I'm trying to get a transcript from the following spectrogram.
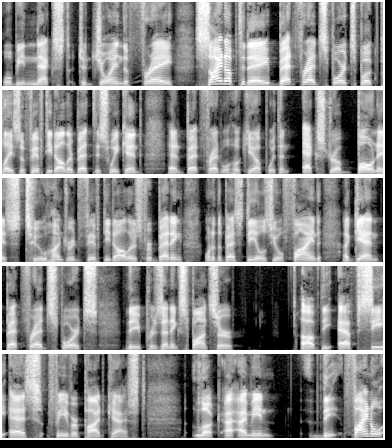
Will be next to join the fray. Sign up today. Betfred Sportsbook. Place a $50 bet this weekend, and Betfred will hook you up with an extra bonus $250 for betting. One of the best deals you'll find. Again, Betfred Sports, the presenting sponsor of the FCS Fever podcast. Look, I, I mean, the final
